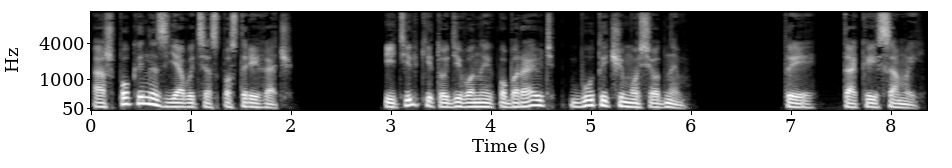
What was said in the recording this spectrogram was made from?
аж поки не з'явиться спостерігач. І тільки тоді вони обирають бути чимось одним. Ти такий самий.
